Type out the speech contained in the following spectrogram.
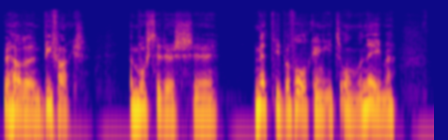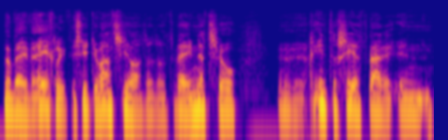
we hadden een bivak. We moesten dus eh, met die bevolking iets ondernemen... waarbij we eigenlijk de situatie hadden dat wij net zo geïnteresseerd waren in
